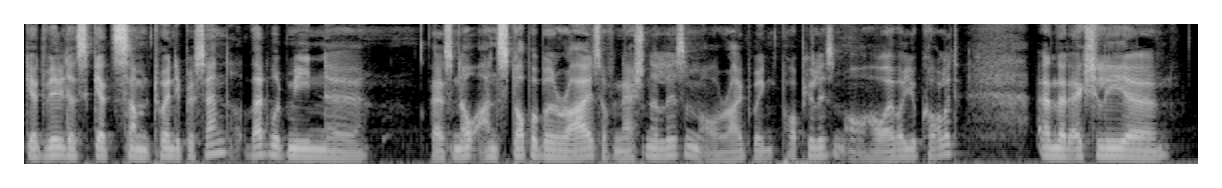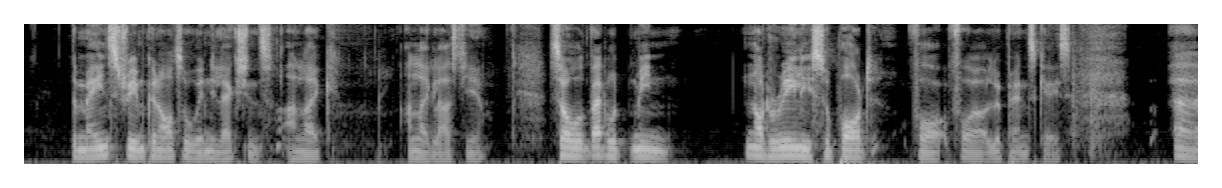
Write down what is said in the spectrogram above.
Geert Wilders gets some twenty percent, that would mean uh, there's no unstoppable rise of nationalism or right wing populism or however you call it, and that actually uh, the mainstream can also win elections, unlike unlike last year. So that would mean not really support for for Le Pen's case. Uh,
